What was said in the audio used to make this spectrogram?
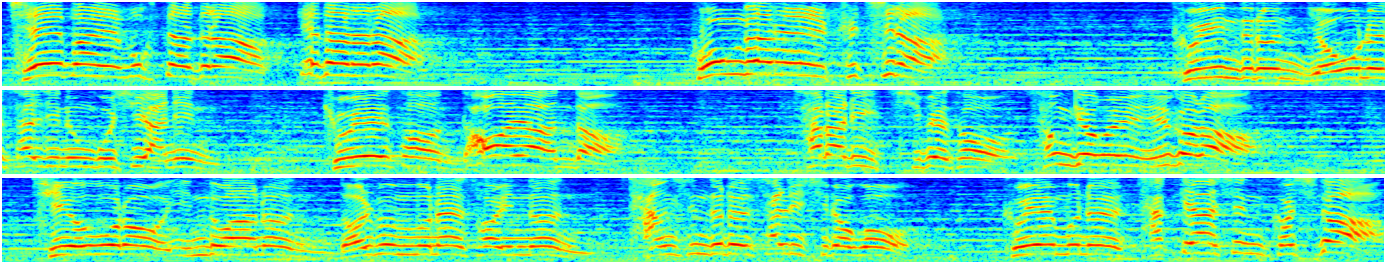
제발 목사들아 깨달아라. 공갈을 그치라. 교인들은 영혼을 살리는 곳이 아닌 교회에서 나와야 한다. 차라리 집에서 성경을 읽어라. 지옥으로 인도하는 넓은 문에 서 있는 당신들을 살리시려고 교회 문을 닫게 하신 것이다.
